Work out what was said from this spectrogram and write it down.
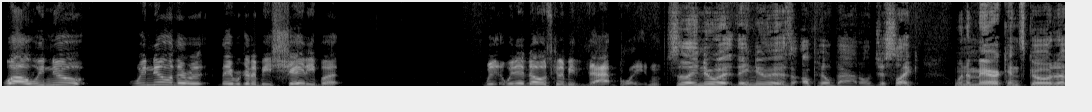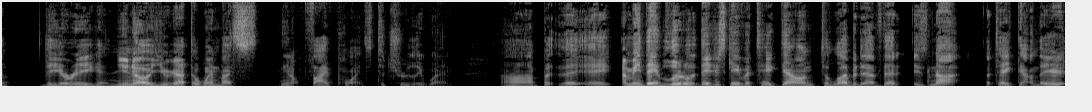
"Well, we knew, we knew there were they were going to be shady, but we we didn't know it was going to be that blatant." So they knew it. They knew it was an uphill battle, just like when Americans go to the Yarygin. You know, you're going to have to win by you know five points to truly win. Uh, but they, I mean, they literally they just gave a takedown to Lebedev that is not a takedown. They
